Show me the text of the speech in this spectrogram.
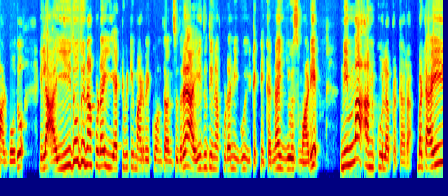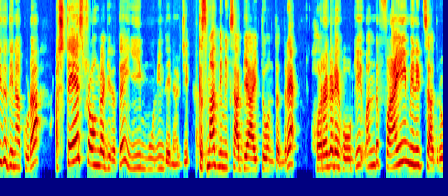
ಮಾಡ್ಬೋದು. ಇಲ್ಲ, ಐದು ದಿನ ಕೂಡ ಈ ಆಕ್ಟಿವಿಟಿ ಮಾಡಬೇಕು ಅಂತ ಅನ್ಸಿದ್ರೆ ಐದು ದಿನ ಕೂಡ ನೀವು ಈ ಟೆಕ್ನಿಕ್ ಅನ್ನ ಯೂಸ್ ಮಾಡಿ. ನಿಮ್ಮ ಅನುಕೂಲ ಪ್ರಕಾರ. ಬಟ್ ಐದು ದಿನ ಕೂಡ ಅಷ್ಟೇ ಸ್ಟ್ರಾಂಗ್ ಆಗಿರುತ್ತೆ ಈ ಮೂನಿಂದ ಎನರ್ಜಿ ಅಕಸ್ಮಾತ್ ನಿಮಗೆ ಸಾಧ್ಯ ಆಯ್ತು ಅಂತಂದ್ರೆ ಹೊರಗಡೆ ಹೋಗಿ ಒಂದು ಫೈವ್ ಮಿನಿಟ್ಸ್ ಆದ್ರೂ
